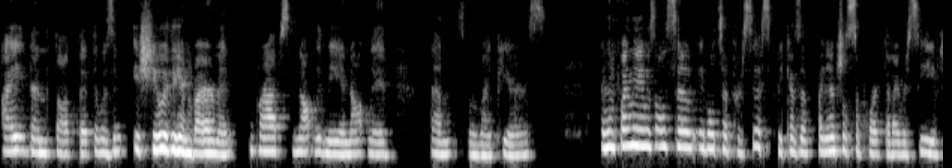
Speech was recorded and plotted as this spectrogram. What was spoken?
I then thought that there was an issue with the environment, perhaps not with me and not with um, some of my peers. And then finally, I was also able to persist because of financial support that I received,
